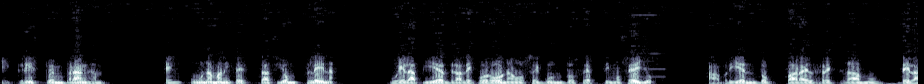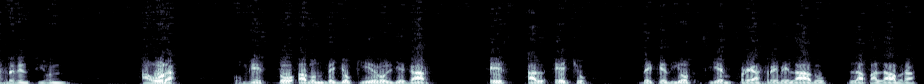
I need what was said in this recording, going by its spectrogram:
Y Cristo en Branham, en una manifestación plena, fue la piedra de corona o segundo séptimo sello, abriendo para el reclamo de la redención. Ahora, con esto a donde yo quiero llegar es al hecho de que Dios siempre ha revelado la palabra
